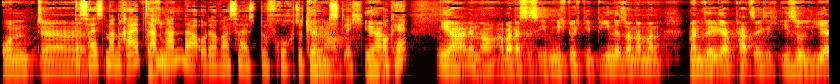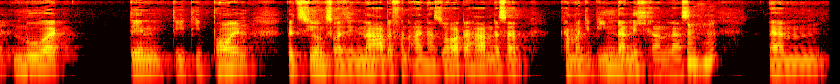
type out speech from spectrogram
Und, äh, das heißt, man reibt versucht, aneinander oder was heißt befruchtet genau, künstlich? Ja. Okay. Ja, genau. Aber das ist eben nicht durch die Biene, sondern man, man will ja tatsächlich isoliert nur den, die, die Pollen beziehungsweise die Narbe von einer Sorte haben. Deshalb kann man die Bienen dann nicht ranlassen. Mhm. Ähm,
